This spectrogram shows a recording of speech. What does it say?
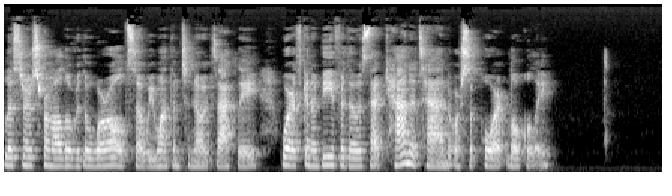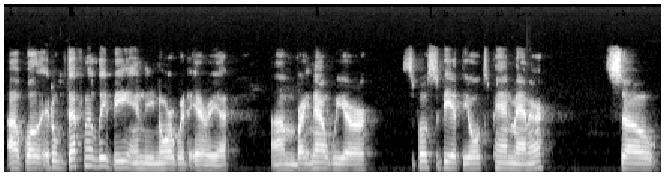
listeners from all over the world, so we want them to know exactly where it's going to be for those that can attend or support locally. Uh, well, it'll definitely be in the Norwood area. Um, right now, we are supposed to be at the Old Tappan Manor, so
